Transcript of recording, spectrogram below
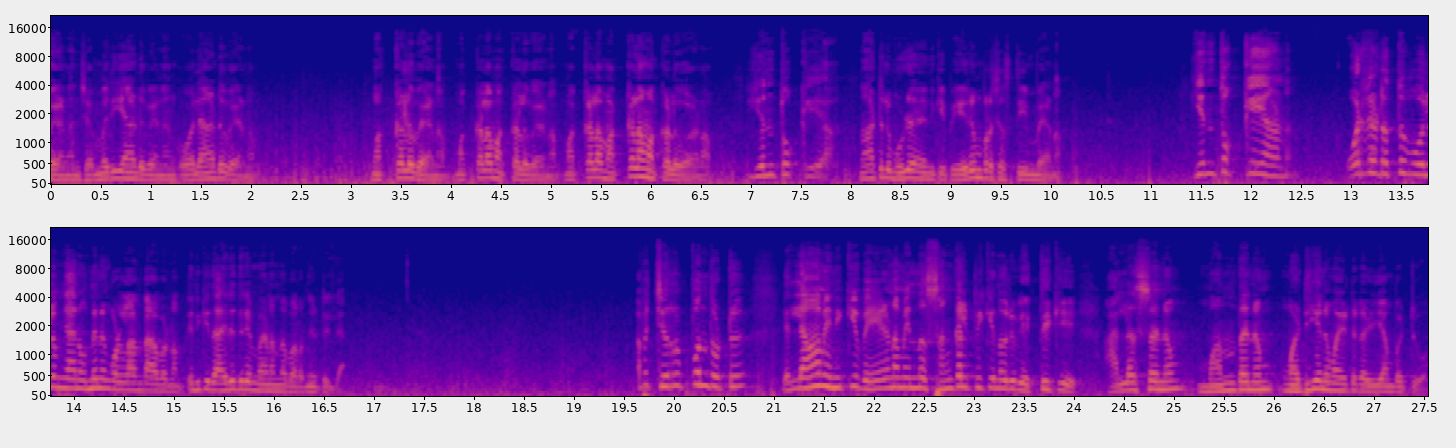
വേണം ചെമ്മരിയാട് വേണം കോലാട് വേണം മക്കൾ വേണം മക്കളെ മക്കൾ വേണം മക്കളെ മക്കളെ മക്കൾ വേണം. എന്തൊക്കെയാ? നാട്ടിൽ മുഴുവൻ എനിക്ക് പേരും പ്രശസ്തിയും വേണം. എന്തൊക്കെയാണ്? ഒരിടത്ത് പോലും ഞാൻ ഒന്നിനും കൊള്ളാണ്ടാവണം. എനിക്ക് ദാരിദ്ര്യം വേണമെന്ന് പറഞ്ഞിട്ടില്ല. അപ്പൊ ചെറുപ്പം തൊട്ട് എല്ലാം എനിക്ക് വേണമെന്ന് സങ്കല്പിക്കുന്ന ഒരു വ്യക്തിക്ക് അലസനും മന്ദനും മടിയനുമായിട്ട് കഴിയാൻ പറ്റുമോ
